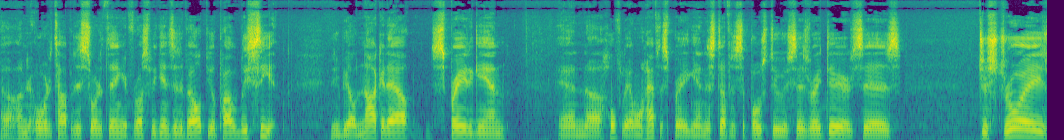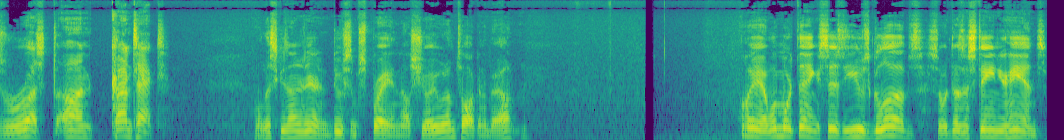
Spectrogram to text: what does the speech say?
uh, under, over the top of this sort of thing, if rust begins to develop, you'll probably see it. And you'll be able to knock it out, spray it again, and uh, hopefully I won't have to spray again. This stuff is supposed to. It says right there. It says destroys rust on contact. Well, let's get under there and do some spraying, and I'll show you what I'm talking about. Oh yeah, one more thing. It says to use gloves so it doesn't stain your hands.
